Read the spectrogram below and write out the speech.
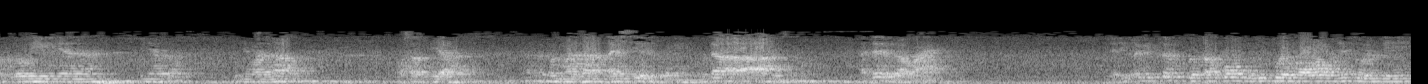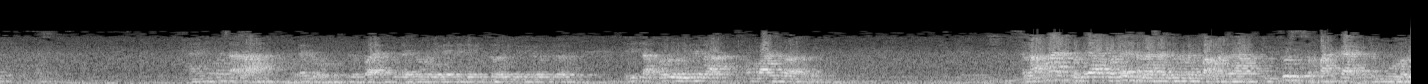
Perluri punya punya apa? Punya mazhab Wasatiyah Ataupun mazhab Taisir ni Mudah. Ada ramai. Jadi kalau kita bertambung Berjumpa dengan orang macam tu nanti Ini masalah Bergaduh. Bergaduh Bergaduh Dia kata dia betul Dia kata betul Jadi tak perlu kita nak Membahas Selamat pegang pada salah satu tempat mazhab Itu sepakat jumur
